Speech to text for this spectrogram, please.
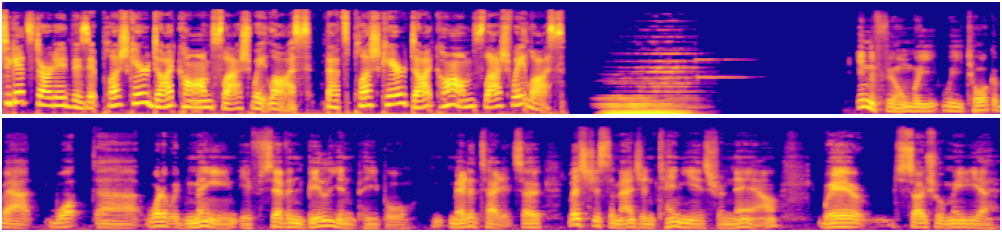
To get started, visit plushcare.com slash weight loss. That's plushcare.com slash weight loss. In the film, we, we talk about what uh, what it would mean if seven billion people meditated. So let's just imagine ten years from now, we're social media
